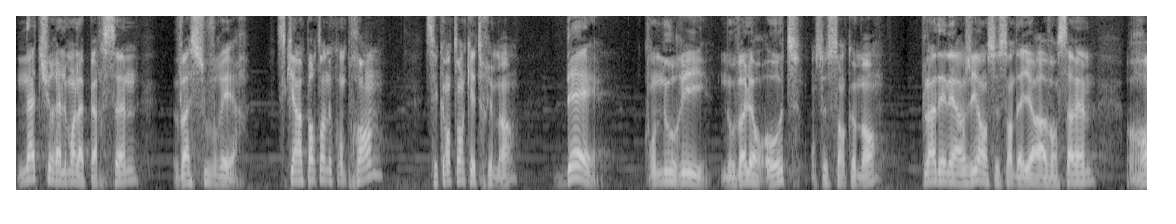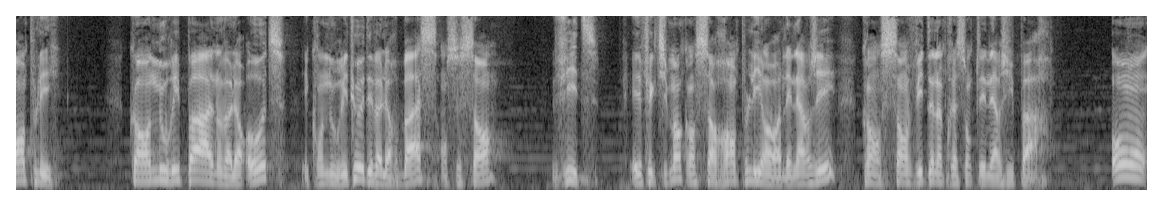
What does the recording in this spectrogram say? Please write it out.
naturellement la personne va s'ouvrir. Ce qui est important de comprendre, c'est qu'en tant qu'être humain, dès qu'on nourrit nos valeurs hautes, on se sent comment? Plein d'énergie, on se sent d'ailleurs avant ça même rempli. Quand on nourrit pas nos valeurs hautes et qu'on nourrit que des valeurs basses, on se sent vide. Et effectivement, quand on se sent rempli, on a de l'énergie. Quand on se sent vide, on a l'impression que l'énergie part. On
